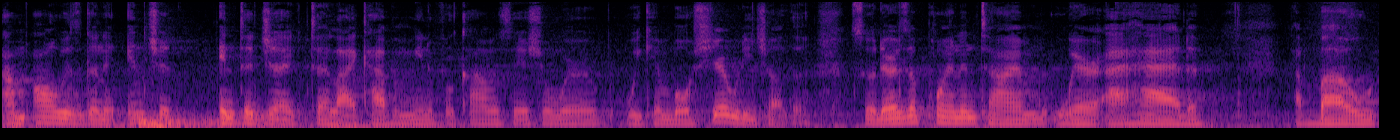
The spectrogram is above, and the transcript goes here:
I'm always gonna inter- interject to like have a meaningful conversation where we can both share with each other. So there's a point in time where I had about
